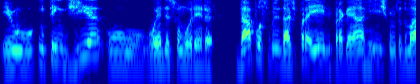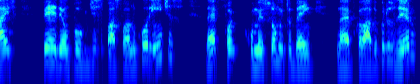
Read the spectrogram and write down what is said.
eu entendia o, o Ederson Moreira dar possibilidade para ele, para ganhar ritmo e tudo mais, perdeu um pouco de espaço lá no Corinthians, né? Foi, começou muito bem na época lá do Cruzeiro,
